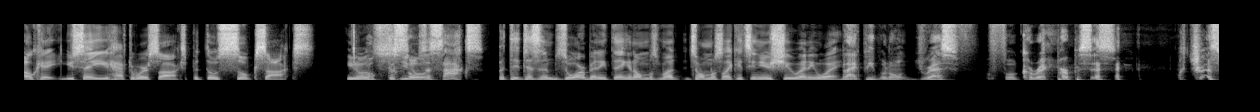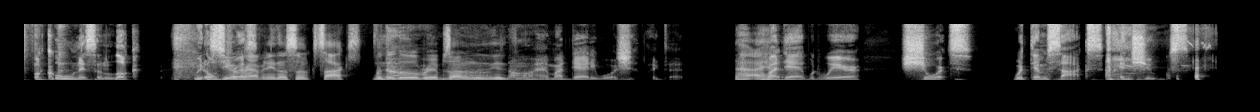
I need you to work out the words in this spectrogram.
okay? You say you have to wear socks, but those silk socks, you know, Oh, it's- the you know, socks. but it doesn't absorb anything. It almost it's almost like it's in your shoe anyway. Black people don't dress for correct purposes. we dress for coolness and look. We don't Did you dress. ever have any of those silk socks with the little ribs on them? No, my daddy wore shit like that. I, I My dad would wear shorts with them socks and shoes.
